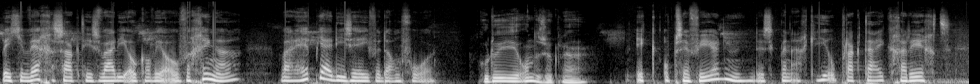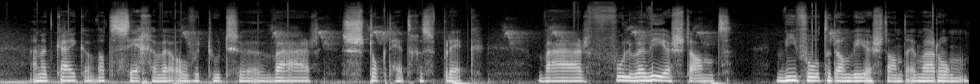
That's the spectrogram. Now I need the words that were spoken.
beetje weggezakt is waar die ook alweer over gingen, waar heb jij die zeven dan voor? Hoe doe je je onderzoek naar? Ik observeer nu, dus ik ben eigenlijk heel praktijkgericht aan het kijken wat zeggen we over toetsen, waar stokt het gesprek, waar voelen we weerstand, wie voelt er dan weerstand en waarom?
